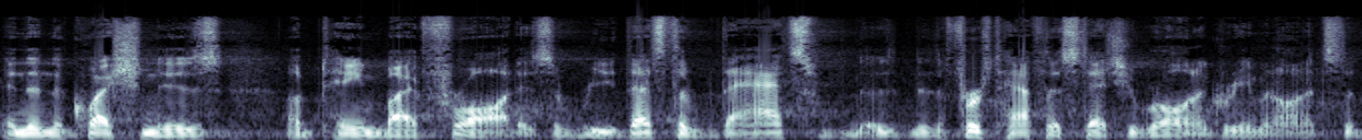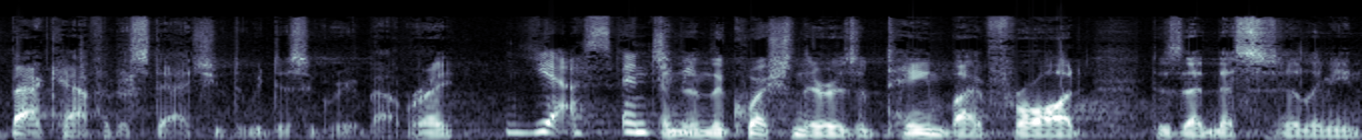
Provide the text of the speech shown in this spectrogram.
And then the question is obtained by fraud. Is re- that's the that's the, the first half of the statute we're all in agreement on. It's the back half of the statute that we disagree about, right? Yes. And, to And then the question there is obtained by fraud. Does that necessarily mean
